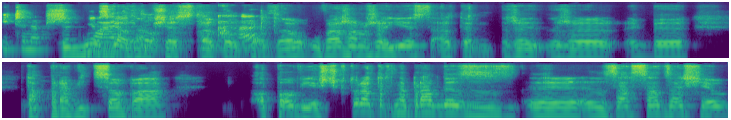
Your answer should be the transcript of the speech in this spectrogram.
I czy na przykład... Nie zgadzam się z taką Aha. tezą. Uważam, że jest altern, że, że jakby ta prawicowa opowieść, która tak naprawdę z, y, zasadza się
